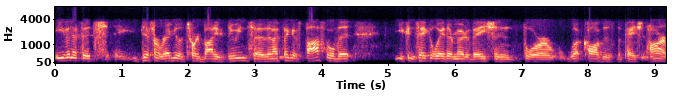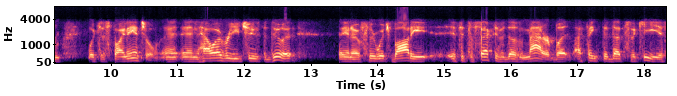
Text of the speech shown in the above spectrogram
even if it's different regulatory bodies doing so, then I think it's possible that you can take away their motivation for what causes the patient harm, which is financial. And, and however you choose to do it, you know, through which body, if it's effective, it doesn't matter. But I think that that's the key. If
